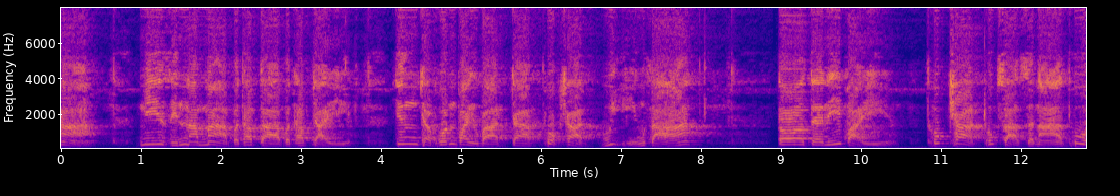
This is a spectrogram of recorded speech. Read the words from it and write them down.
ห้า มีศีลนำหน้าประทับตาประทับใจ จึงจะพ้นภัยอุบาทจากพวกชาติวิหิงสา ต่อแต่นี้ไป ทุกชาติทุกศาสนาทั่ว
